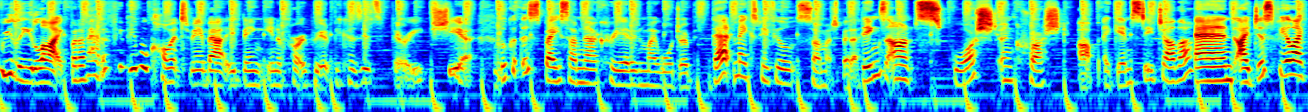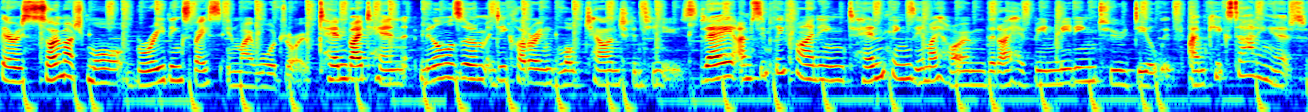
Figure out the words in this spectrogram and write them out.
really like, but I've had a few people comment to me about it being inappropriate because it's very sheer. Look at the space I've now created in my wardrobe. That makes me feel so much better. Things aren't squashed and crushed up against each other. And I just feel like there is so much more breathing space in my wardrobe. 10 by 10 minimalism decluttering vlog challenge continues. Today, I'm simply finding 10 things in my home that I have been meeting to deal with. I'm kickstarting it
